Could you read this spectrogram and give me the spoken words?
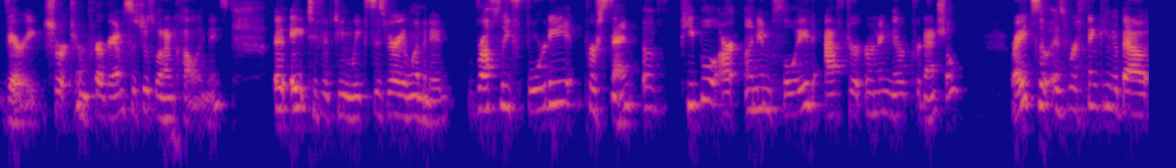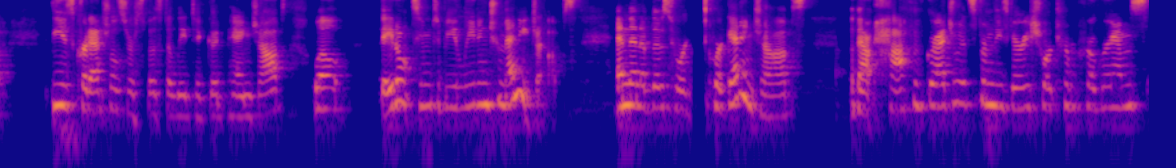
very short term programs, which is what I'm calling these, eight to 15 weeks is very limited. Roughly 40% of people are unemployed after earning their credential, right? So as we're thinking about these credentials are supposed to lead to good paying jobs, well, they don't seem to be leading to many jobs. And then of those who are, who are getting jobs, about half of graduates from these very short term programs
